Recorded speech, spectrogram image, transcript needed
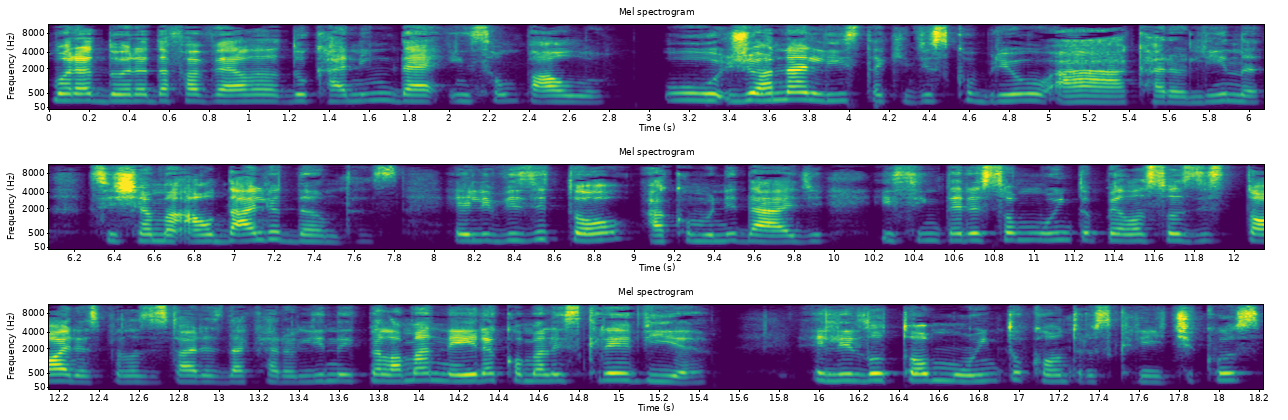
moradora da favela do Canindé, em São Paulo. O jornalista que descobriu a Carolina se chama Audálio Dantas. Ele visitou a comunidade e se interessou muito pelas suas histórias, pelas histórias da Carolina e pela maneira como ela escrevia. Ele lutou muito contra os críticos,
